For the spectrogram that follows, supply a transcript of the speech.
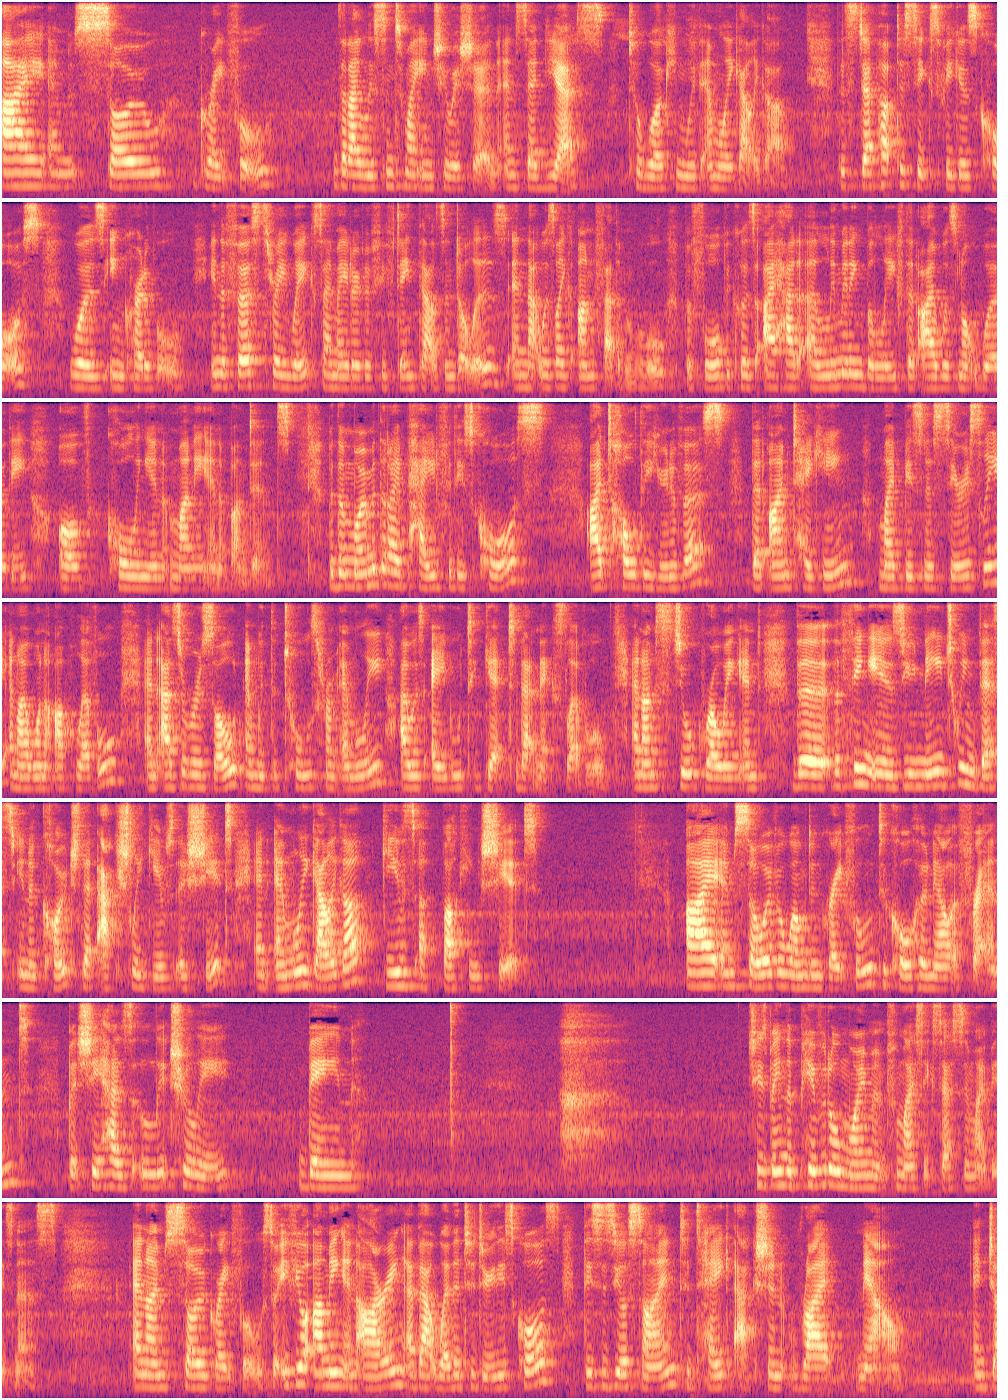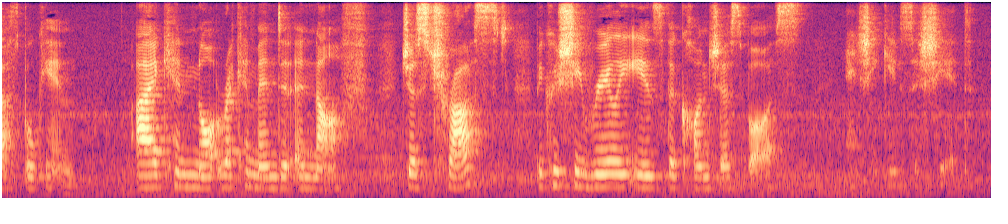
I am so grateful that I listened to my intuition and said yes to working with Emily Gallagher. The Step Up to Six Figures course was incredible. In the first three weeks, I made over $15,000, and that was like unfathomable before because I had a limiting belief that I was not worthy of calling in money and abundance. But the moment that I paid for this course, I told the universe that I'm taking my business seriously and I want to up level. And as a result, and with the tools from Emily, I was able to get to that next level. And I'm still growing. And the, the thing is, you need to invest in a coach that actually gives a shit. And Emily Gallagher gives a fucking shit. I am so overwhelmed and grateful to call her now a friend, but she has literally been She's been the pivotal moment for my success in my business. And I'm so grateful. So, if you're umming and ahhing about whether to do this course, this is your sign to take action right now and just book in. I cannot recommend it enough. Just trust because she really is the conscious boss.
